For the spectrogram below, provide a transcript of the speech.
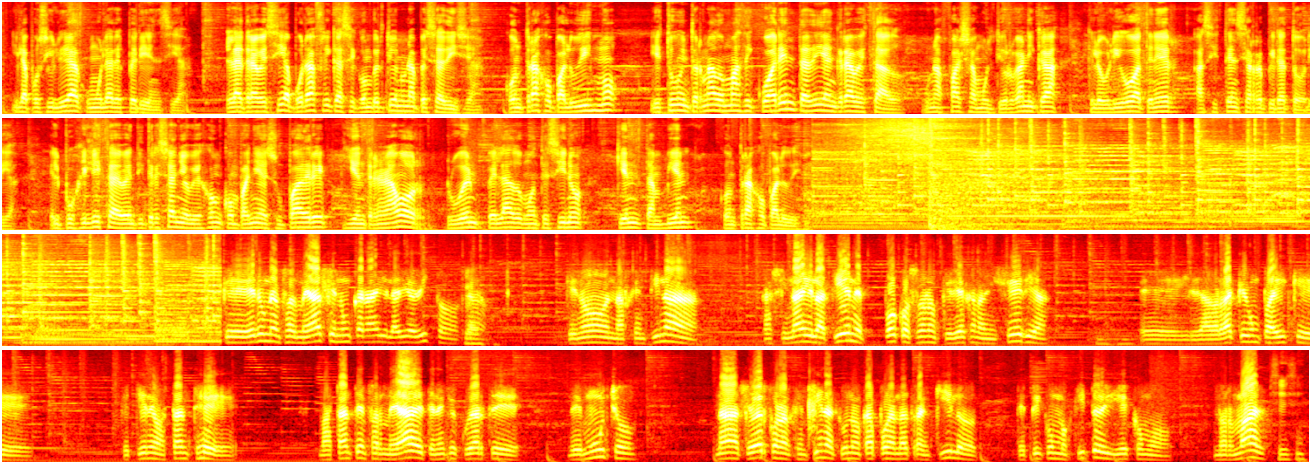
y la posibilidad de acumular experiencia. La travesía por África se convirtió en una pesadilla. Contrajo paludismo y estuvo internado más de 40 días en grave estado, una falla multiorgánica que lo obligó a tener asistencia respiratoria. El pugilista de 23 años viajó en compañía de su padre y entrenador, Rubén Pelado Montesino, quien también contrajo paludismo. Que era una enfermedad que nunca nadie la había visto. que no, en Argentina casi nadie la tiene, pocos son los que viajan a Nigeria. Eh, y la verdad que es un país que, que tiene bastante, bastante enfermedades, tenés que cuidarte de mucho. Nada que ver con Argentina, que uno acá puede andar tranquilo, te pica un mosquito y es como normal. Sí, sí.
